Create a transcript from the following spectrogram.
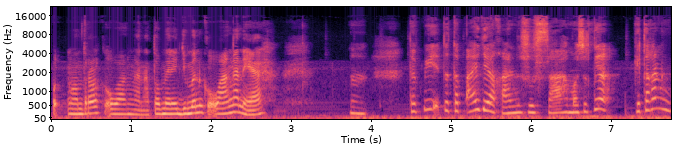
pe- ngontrol keuangan atau manajemen keuangan ya. Nah, tapi tetap aja kan susah. Maksudnya kita kan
